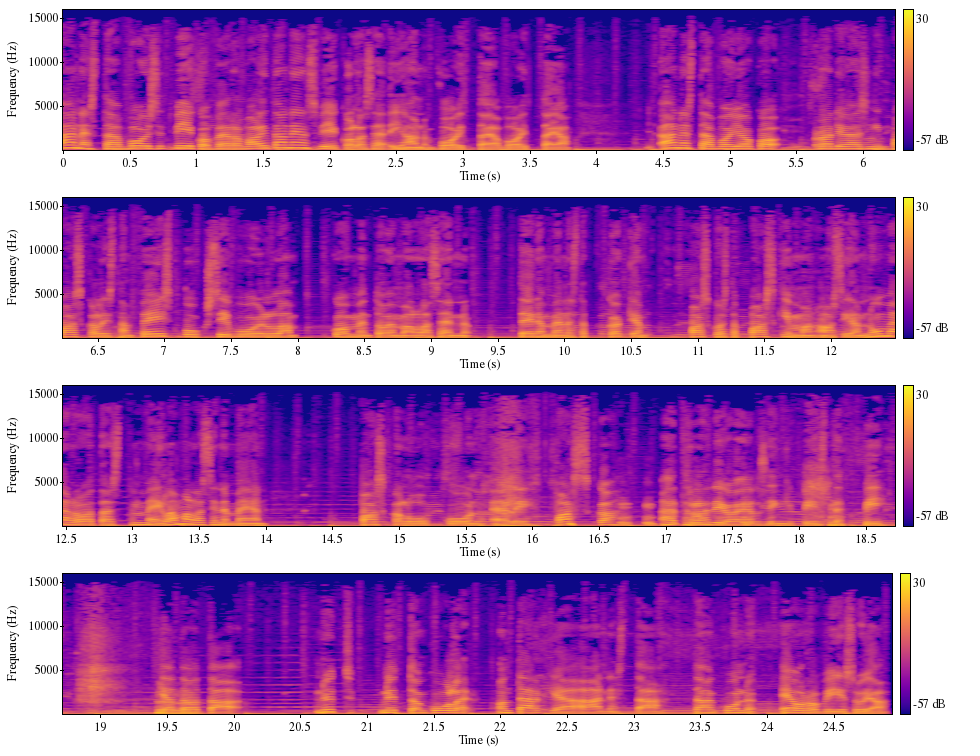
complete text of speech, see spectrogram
äänestää voi sit viikon verran. Valitaan ensi viikolla se ihan voittaja, voittaja. Äänestää voi joko Radio Helsingin Paskalistan Facebook-sivuilla kommentoimalla sen teidän mielestä kaikkein paskoista paskimman asian numeroa tai sitten mailaamalla sinne meidän paskaluukkuun, eli paska at radiohelsinki.fi. Ja tota, nyt, nyt on kuule, on tärkeää äänestää. Tämä on kun Euroviisuja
